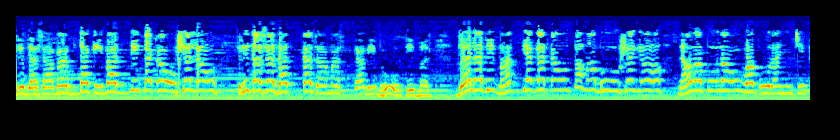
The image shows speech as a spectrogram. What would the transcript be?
त्रिदश वर्धति वर्धित कौशलौ त्रिदश दत्त समस्त विभूतिमत् जलभि मध्यगतौ तम भूषयौ नवपुरौ वपुरञ्चित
